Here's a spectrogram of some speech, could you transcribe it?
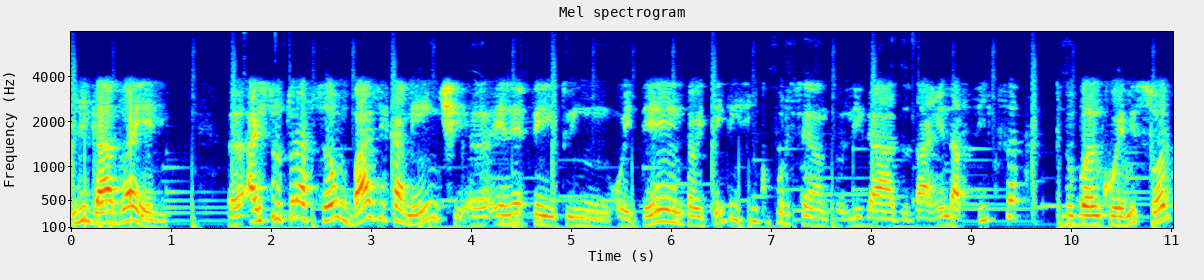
ligado a ele. Uh, a estruturação, basicamente, uh, ele é feito em 80%, 85% ligados à renda fixa do banco emissor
